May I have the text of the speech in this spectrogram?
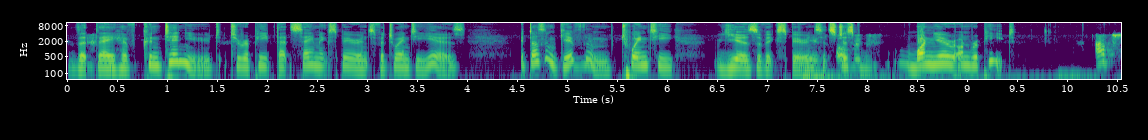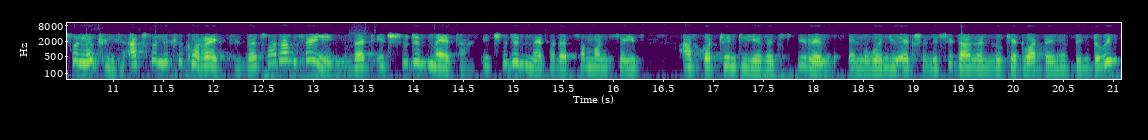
that they have continued to repeat that same experience for 20 years. It doesn't give them 20 years of experience, it's just one year on repeat. Absolutely, absolutely correct. That's what I'm saying. That it shouldn't matter. It shouldn't matter that someone says, I've got 20 years experience, and when you actually sit down and look at what they have been doing,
